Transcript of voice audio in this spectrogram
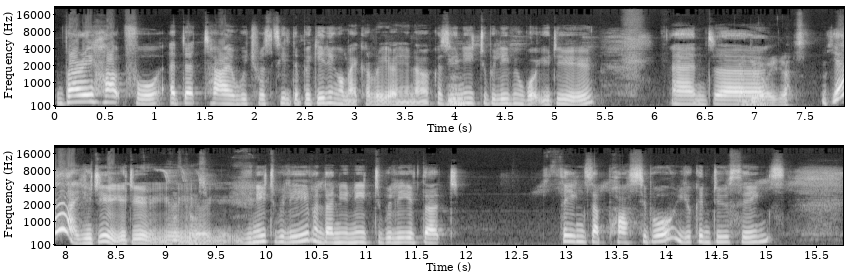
very helpful at that time, which was still the beginning of my career. You know, because mm. you need to believe in what you do, and uh, I do, yes. yeah, you do, you do. You, you, you need to believe, and then you need to believe that things are possible. You can do things.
